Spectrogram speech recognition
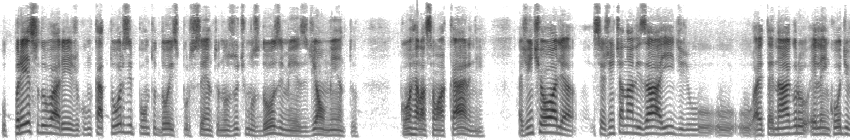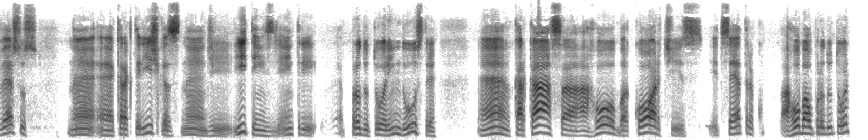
o preço do varejo com 14,2% nos últimos 12 meses de aumento com relação à carne, a gente olha, se a gente analisar aí, de, o, o, a Etenagro elencou diversos né, é, características né, de itens de, entre produtor e indústria, é, carcaça, arroba, cortes, etc., arroba ao produtor,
